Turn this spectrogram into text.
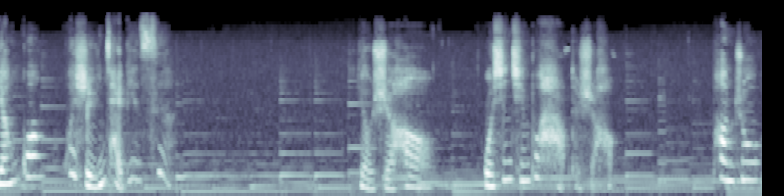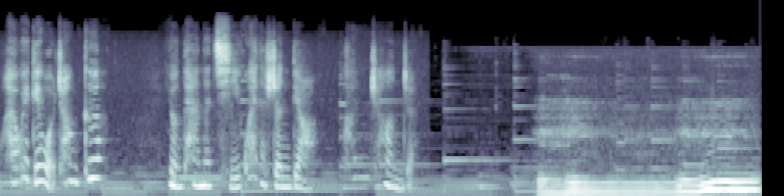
阳光会使云彩变色。有时候我心情不好的时候，胖猪还会给我唱歌，用他那奇怪的声调哼唱着。嗯。嗯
